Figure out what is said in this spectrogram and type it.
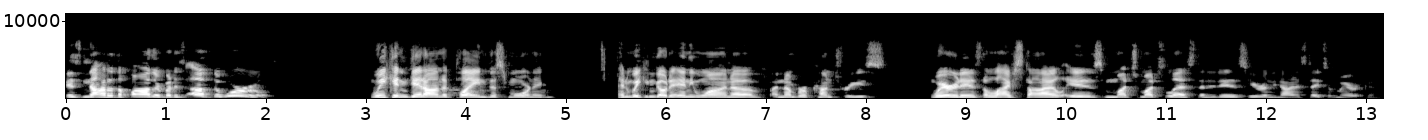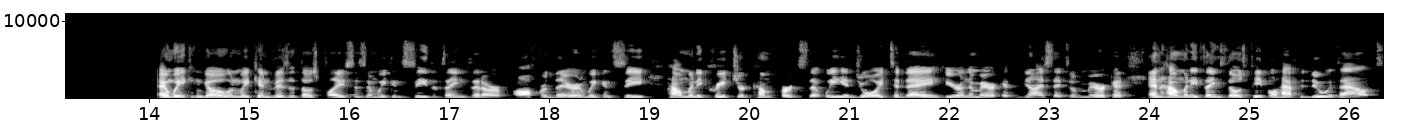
is not of the Father, but is of the world. We can get on a plane this morning and we can go to any one of a number of countries where it is the lifestyle is much, much less than it is here in the United States of America. And we can go and we can visit those places and we can see the things that are offered there and we can see how many creature comforts that we enjoy today here in America, the United States of America, and how many things those people have to do without.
